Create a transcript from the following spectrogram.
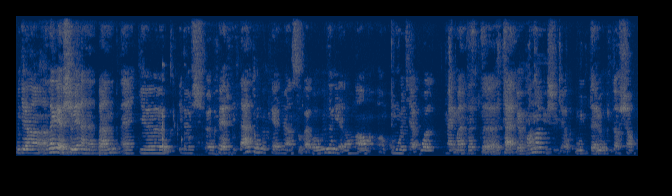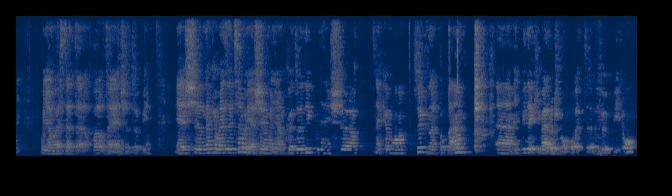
Ugye a legelső jelenetben egy ö, idős férfit látunk, aki egy olyan szobában üldögél, ahol a, a múltjából megmentett tárgyak vannak, és ugye úgy derül ki lassan, hogy hogyan vesztette el a palotáját, stb. És nekem ez egy személyes élményem kötődik, ugyanis nekem a szűk nagypapám egy vidéki városban volt főbíró,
